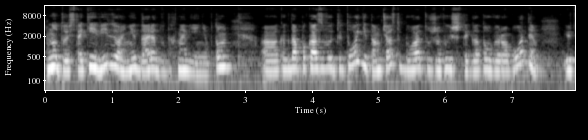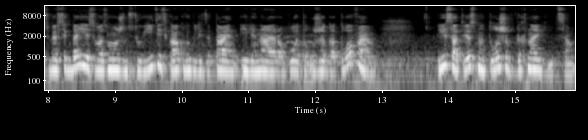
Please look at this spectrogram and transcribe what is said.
Ну, то есть такие видео, они дарят вдохновение. Потом а, когда показывают итоги, там часто бывают уже вышитые готовые работы, и у тебя всегда есть возможность увидеть, как выглядит та или иная работа уже готовая, и, соответственно, тоже вдохновиться.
